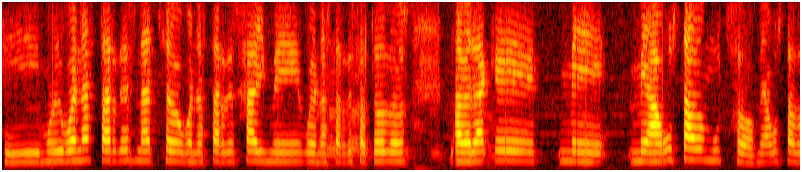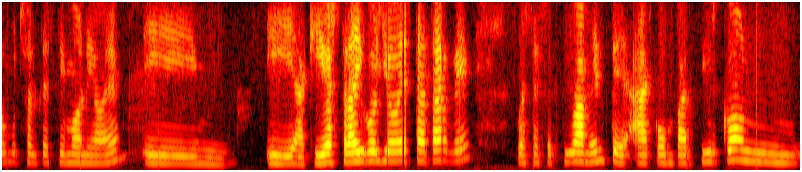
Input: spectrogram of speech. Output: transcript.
sí, muy buenas tardes Nacho, buenas tardes Jaime, buenas, tardes, a todos. La verdad que me, me, ha gustado mucho, me ha gustado mucho el testimonio, ¿eh? Y, y aquí os traigo yo esta tarde, pues efectivamente, a compartir con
